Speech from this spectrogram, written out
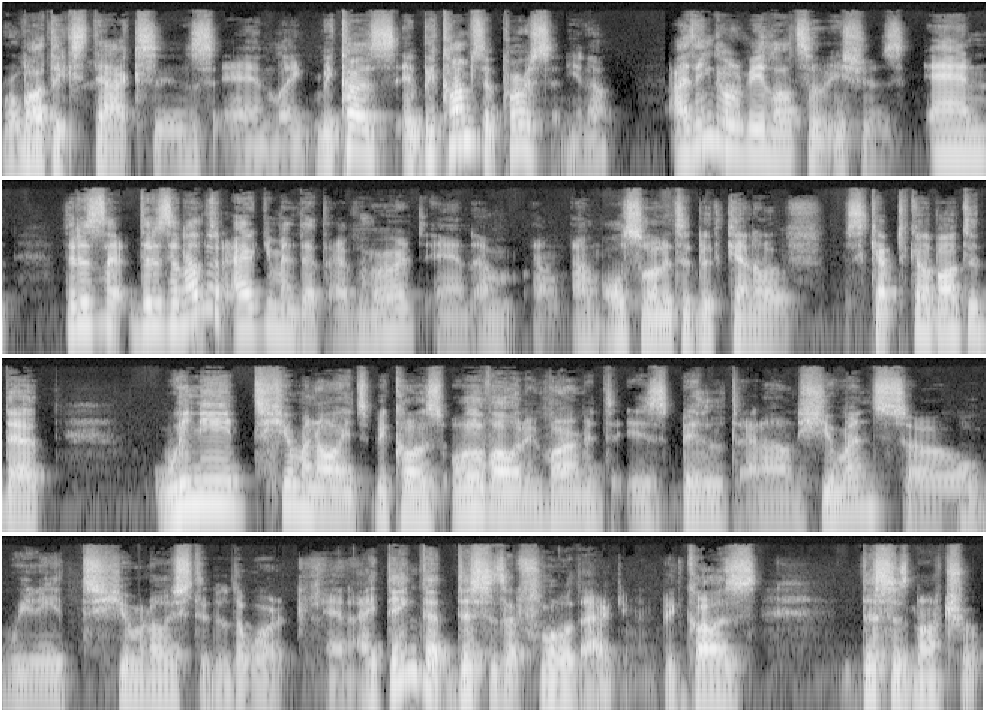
robotics taxes and like because it becomes a person you know? I think there will be lots of issues. And there is a, there is another argument that i've heard and I'm, I'm i'm also a little bit kind of skeptical about it that we need humanoids because all of our environment is built around humans so we need humanoids to do the work. And i think that this is a flawed argument because this is not true.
